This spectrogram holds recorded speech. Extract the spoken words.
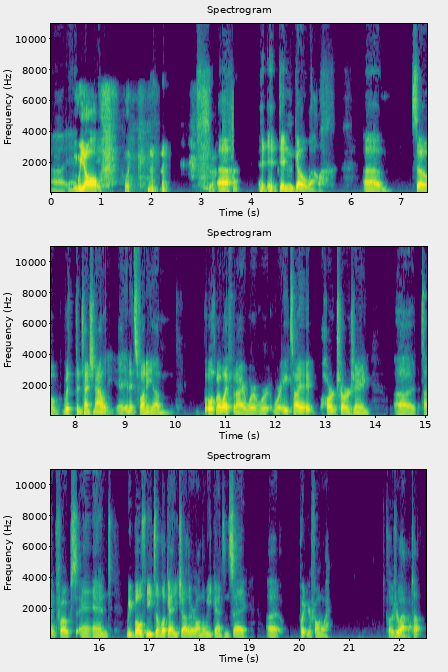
Uh, we all. It, uh, it, it didn't go well. Um, so with intentionality, and it's funny. Um, both my wife and I were were, were A type, hard charging uh, type folks, and we both need to look at each other on the weekends and say, uh, "Put your phone away, close your laptop.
